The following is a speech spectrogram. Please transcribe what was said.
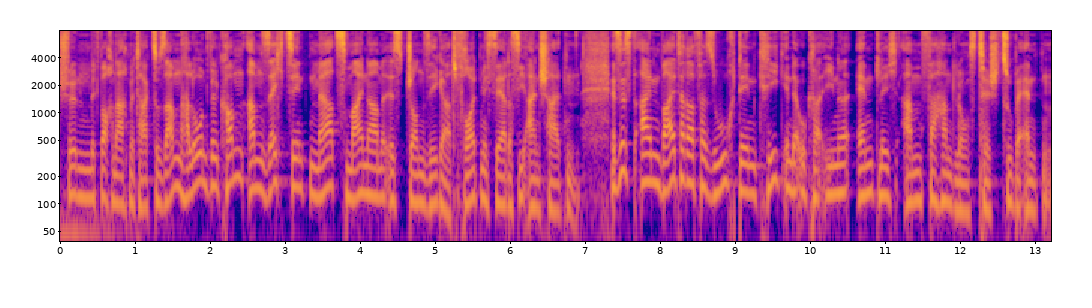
schönen Mittwochnachmittag zusammen. Hallo und willkommen am 16. März. Mein Name ist John Segert. Freut mich sehr, dass Sie einschalten. Es ist ein weiterer Versuch, den Krieg in der Ukraine endlich am Verhandlungstisch zu beenden.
